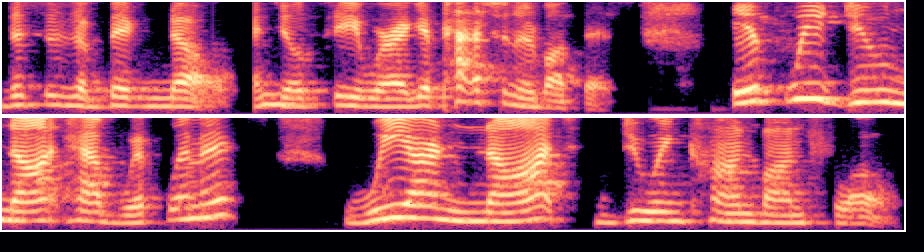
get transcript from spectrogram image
this is a big no. And you'll see where I get passionate about this. If we do not have WIP limits, we are not doing Kanban flow.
